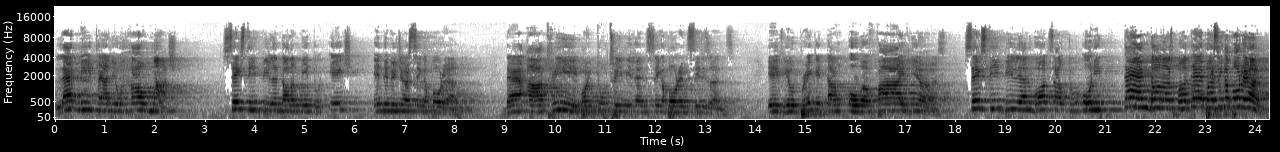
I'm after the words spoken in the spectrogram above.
Let me tell you how much $60 billion mean to each individual Singaporean. There are 3.23 million Singaporean citizens. If you break it down over five years, 60 billion works out to only $10 per day per Singaporean.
